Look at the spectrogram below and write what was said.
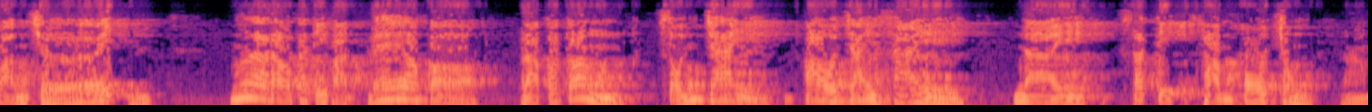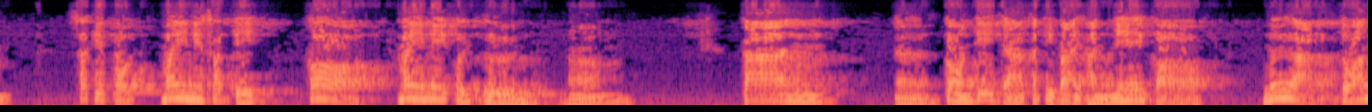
วางเฉย เมื่อเราปฏิบัติแล้วก็ เราก็ต้องสนใจ เอาใจใส่ใน สติสามโพชงนะสติโพไม่มีสติ ก็ไม่มีอื่นๆนะการก่อนที่จะอธิบายอันนี้ก็ เมื่อดวง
